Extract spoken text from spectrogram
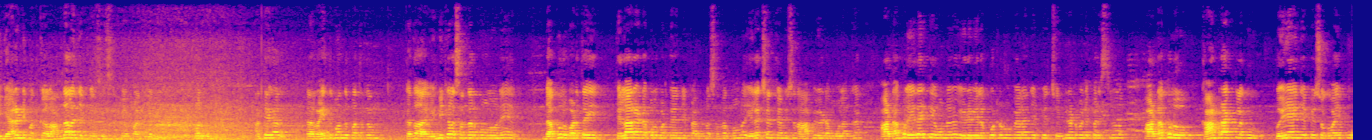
ఈ గ్యారంటీ పథకాలు అందాలని చెప్పేసి సిపిఎం పార్టీ కోరుకుంటున్నారు అంతేకాదు రైతు బంధు పథకం గత ఎన్నికల సందర్భంలోనే డబ్బులు పడతాయి తెల్లారే డబ్బులు పడతాయని చెప్పి అనుకున్న సందర్భంలో ఎలక్షన్ కమిషన్ ఆపివేయడం మూలంగా ఆ డబ్బులు ఏదైతే ఉన్నాయో ఏడు వేల కోట్ల రూపాయలు అని చెప్పి చెప్పినటువంటి పరిస్థితుల్లో ఆ డబ్బులు కాంట్రాక్టులకు పోయినాయని చెప్పేసి ఒకవైపు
